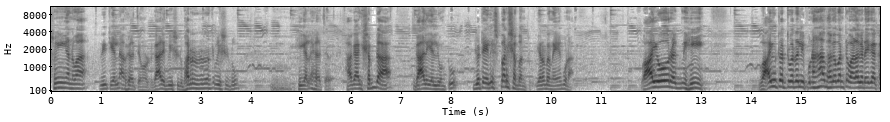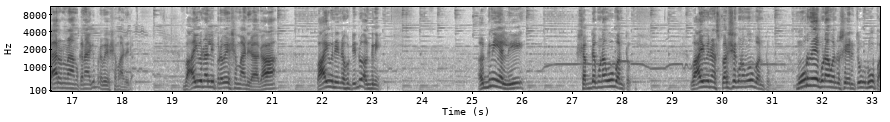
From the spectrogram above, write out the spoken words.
ಸುಯ್ ಅನ್ನುವ ರೀತಿಯಲ್ಲಿ ನಾವು ಹೇಳ್ತೇವೆ ನೋಡ್ರಿ. ಗಾಳಿ ಬೀಸಿಡು ಭರ್ರ ಅಂತ ಬೀಸಿಡು ಹೀಗೆಲ್ಲ ಹೇಳ್ತೇವೆ. ಹಾಗಾಗಿ ಶಬ್ದ ಗಾಳಿಯಲ್ಲಿ ಉಂಟು. ಜೊತೆಯಲ್ಲಿ ಸ್ಪರ್ಶ ಬಂತು. ಎರಡನೆಯ ಗುಣ. ವಾಯೋರಗ್ನಿ ವಾಯುತತ್ವದಲ್ಲಿ ಪುನಃ ಭಗವಂತ ಒಳಗಡೆಗೆ ಕಾರಣನಾಮಕನಾಗಿ ಪ್ರವೇಶ ಮಾಡಿದ. ವಾಯುವಿನಲ್ಲಿ ಪ್ರವೇಶ ಮಾಡಿದಾಗ ವಾಯುವಿನಿಂದ ಹುಟ್ಟಿದ್ದು ಅಗ್ನಿ. ಅಗ್ನಿಯಲ್ಲಿ ಶಬ್ದಗುಣವೂ ಬಂತು. ವಾಯುವಿನ ಸ್ಪರ್ಶ ಗುಣವೂ ಬಂತು. ಮೂರನೇ ಗುಣ ಸೇರಿತು ರೂಪ.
